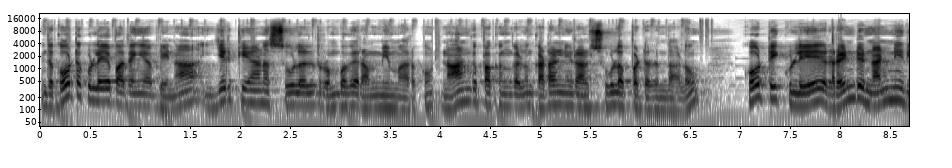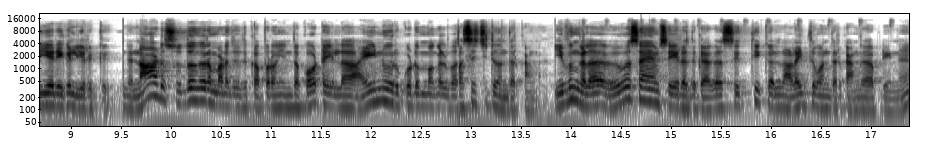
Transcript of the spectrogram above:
இந்த கோட்டைக்குள்ளேயே பார்த்தீங்க அப்படின்னா இயற்கையான சூழல் ரொம்பவே ரம்மியமாக இருக்கும். நான்கு பக்கங்களும் கடல் நீரால் சூழப்பட்டிருந்தாலும் கோட்டைக்குள்ளேயே ரெண்டு நன்னீர் ஏரிகள் இருக்கு. இந்த நாடு சுதந்திரம் அடைஞ்சதுக்கு அப்புறம் இந்த கோட்டையில ஐநூறு குடும்பங்கள் வசிச்சுட்டு வந்திருக்காங்க. இவங்களை விவசாயம் செய்யறதுக்காக சித்திகள் அழைத்து வந்திருக்காங்க அப்படின்னு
